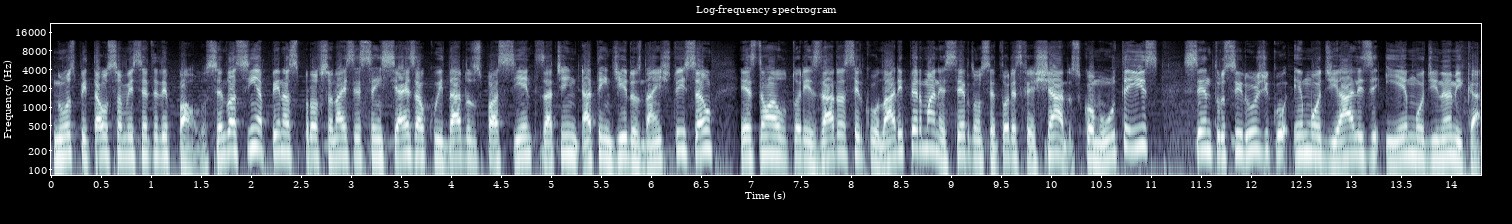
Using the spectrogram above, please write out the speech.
no Hospital São Vicente de Paulo. Sendo assim, apenas profissionais essenciais ao cuidado dos pacientes atendidos na instituição estão autorizados a circular e permanecer nos setores fechados, como UTIs, centro cirúrgico, hemodiálise e hemodinâmica.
